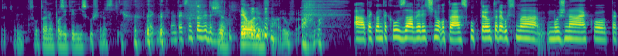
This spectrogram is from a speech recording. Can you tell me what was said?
Zatím jsou to jenom pozitivní zkušenosti. Tak, tak se to vydrží. Jo, jo doufám, doufám. A tak takovou závěrečnou otázku, kterou teda už jsme možná jako tak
